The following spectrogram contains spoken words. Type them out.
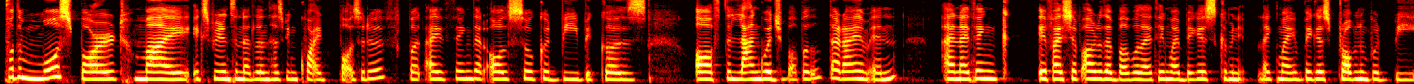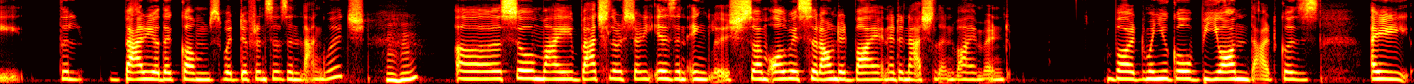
for the most part, my experience in Netherlands has been quite positive, but I think that also could be because of the language bubble that I am in. And I think if I step out of the bubble, I think my biggest communi- like my biggest problem would be the barrier that comes with differences in language. Mm-hmm. Uh, so my bachelor study is in English, so I'm always surrounded by an international environment. But when you go beyond that, because I,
